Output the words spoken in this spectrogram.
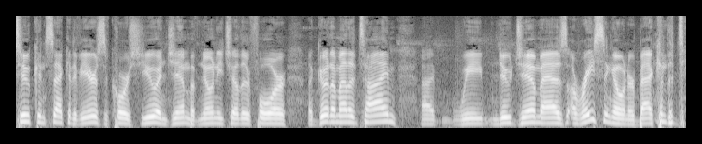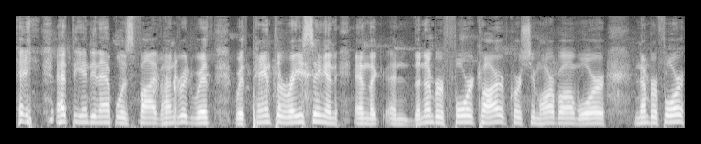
two consecutive years. Of course, you and Jim have known each other for a good amount of time. Uh, we knew Jim as a racing owner back in the day at the Indianapolis 500 with, with Panther Racing and, and, the, and the number four car. Of course, Jim Harbaugh wore number four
